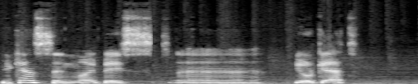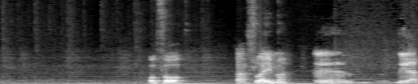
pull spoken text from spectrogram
You can send my base uh, your get. What for? That flamer? Uh, yeah.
